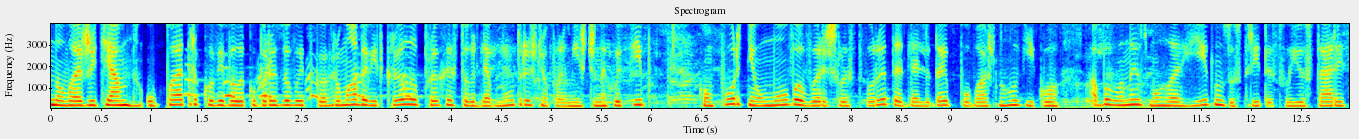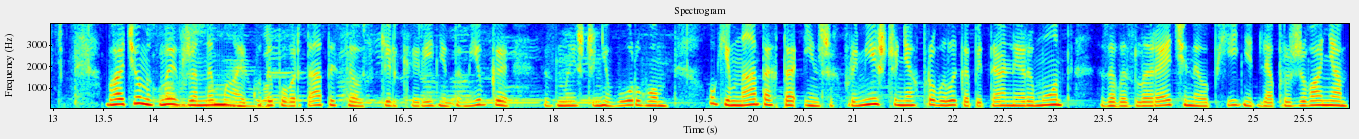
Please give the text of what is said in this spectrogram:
нове життя у Петрикові Великоберезовицької громади відкрили прихисток для внутрішньо переміщених осіб. Комфортні умови вирішили створити для людей поважного віку, аби вони змогли гідно зустріти свою старість. Багатьом з них вже немає куди повертатися, оскільки рідні домівки знищені ворогом. У кімнатах та інших приміщеннях провели капітальний ремонт, завезли речі, необхідні для проживання.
